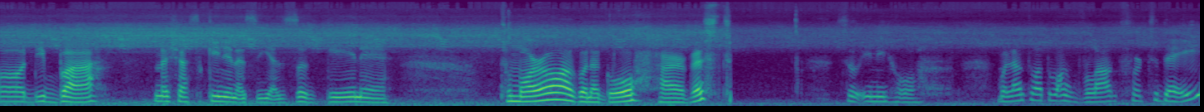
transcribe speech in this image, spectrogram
Oh, di ba? Na siya zucchini na siya. Zucchini. Tomorrow, I'm gonna go harvest. So, iniho. Walang tuwa-tuwa ang vlog for today.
